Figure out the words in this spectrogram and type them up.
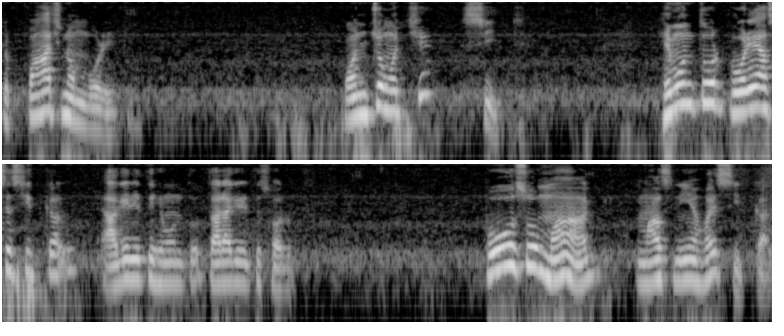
তো পাঁচ নম্বর ঋতু। পঞ্চম হচ্ছে শীত। হেমন্তর পরে আসে শীতকাল, আগের ঋতু হেমন্ত, তার আগের ঋতু শরৎ। পৌষ ও মাঘ মাস নিয়ে হয় শীতকাল।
